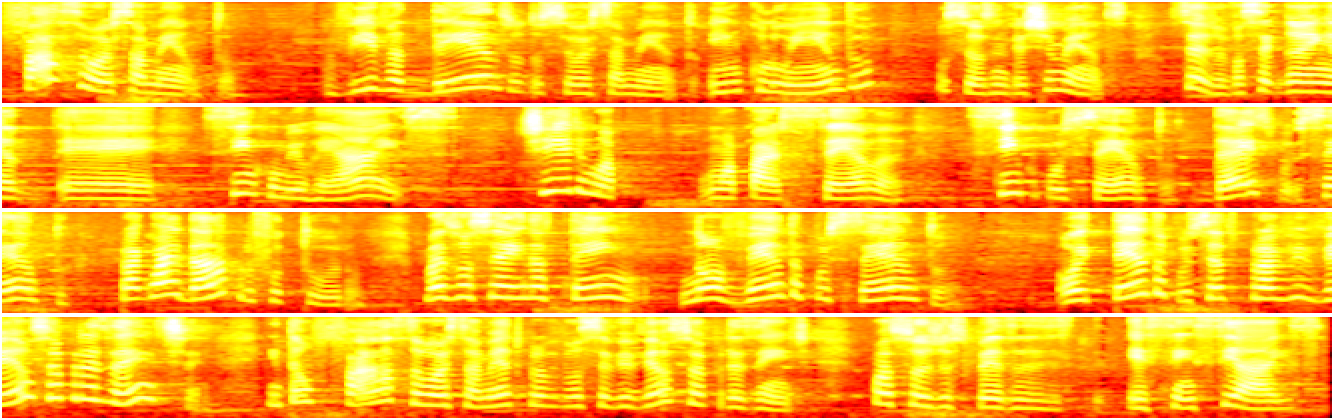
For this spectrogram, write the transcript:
faça o orçamento. Viva dentro do seu orçamento, incluindo os seus investimentos. Ou seja, você ganha é, 5 mil reais, tire uma, uma parcela, 5%, 10%, para guardar para o futuro. Mas você ainda tem 90%, 80% para viver o seu presente. Então, faça o orçamento para você viver o seu presente, com as suas despesas essenciais.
